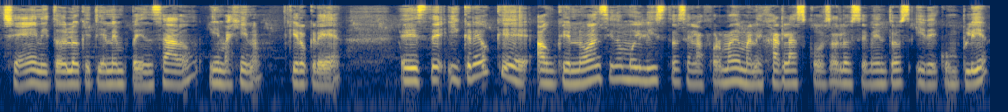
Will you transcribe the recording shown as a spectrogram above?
chain y todo lo que tienen pensado, imagino, quiero creer. Este, y creo que aunque no han sido muy listos en la forma de manejar las cosas, los eventos y de cumplir,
